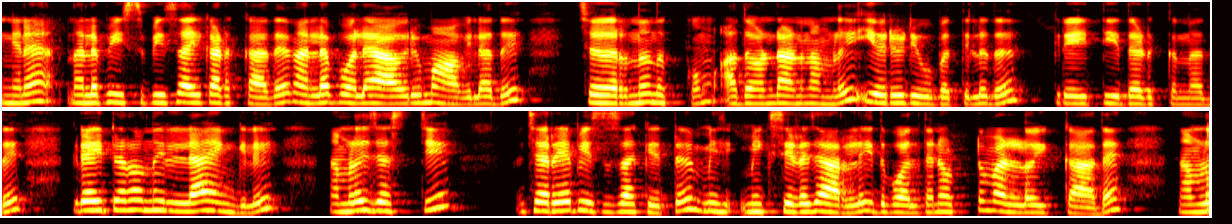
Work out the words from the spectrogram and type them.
ഇങ്ങനെ നല്ല പീസ് പീസായി കിടക്കാതെ നല്ലപോലെ ആ ഒരു മാവിലത് ചേർന്ന് നിൽക്കും അതുകൊണ്ടാണ് നമ്മൾ ഈ ഒരു രൂപത്തിൽ ഇത് ഗ്രേറ്റ് ചെയ്തെടുക്കുന്നത്. ഗ്രേറ്റർ ഒന്നും ഇല്ല എങ്കിൽ നമ്മൾ ജസ്റ്റ് ചെറിയ പീസസ് ആക്കിയിട്ട് മിക്സിയുടെ ജാറിൽ ഇതുപോലെ തന്നെ ഒട്ടും വെള്ളം ഒഴിക്കാതെ നമ്മൾ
